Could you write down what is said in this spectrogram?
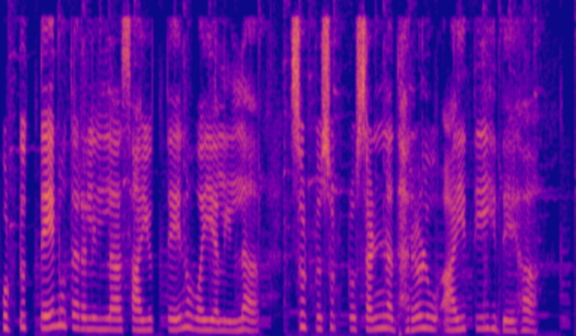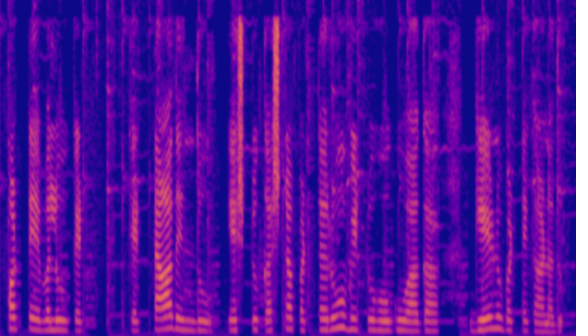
ಹುಟ್ಟುತ್ತೇನು ತರಲಿಲ್ಲ, ಸಾಯುತ್ತೇನು ಒಯ್ಯಲಿಲ್ಲ. ಸುಟ್ಟು ಸುಟ್ಟು ಸಣ್ಣ ಧರಳು ಆಯಿತೀ ದೇಹ. ಹೊಟ್ಟೆ ಬಲು ಕೆಟ್, ಕೆಟ್ಟಾದೆಂದು ಎಷ್ಟು ಕಷ್ಟಪಟ್ಟರೂ ಬಿಟ್ಟು ಹೋಗುವಾಗ ಗೇಣು ಬಟ್ಟೆ ಕಾಣದು.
